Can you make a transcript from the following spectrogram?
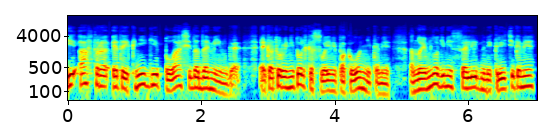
и автора этой книги Пласида Доминго, который не только своими поклонниками, но и многими солидными критиками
